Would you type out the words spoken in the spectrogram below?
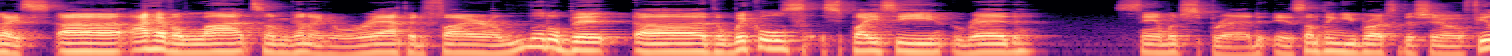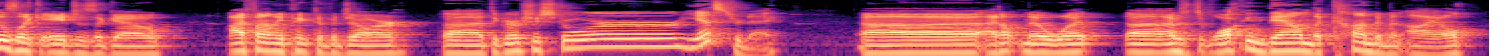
Nice. Uh, I have a lot, so I'm to rapid fire a little bit. Uh, the Wickles spicy red sandwich spread is something you brought to the show. Feels like ages ago. I finally picked up a jar uh, at the grocery store yesterday. Uh, I don't know what. Uh, I was walking down the condiment aisle,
